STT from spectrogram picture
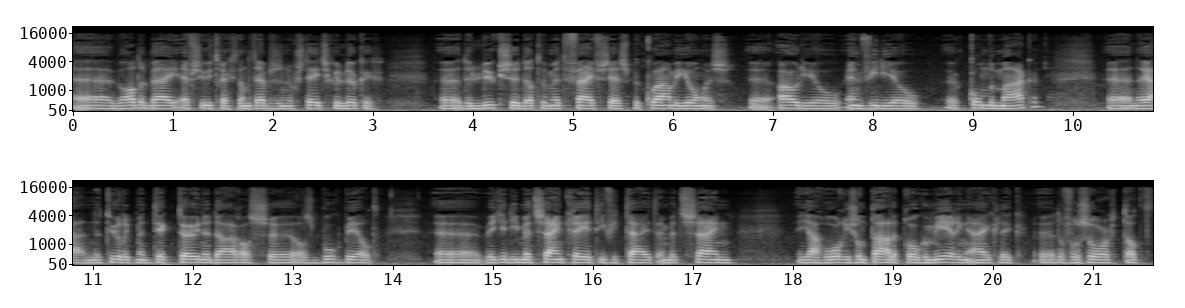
Eh, we hadden bij FC Utrecht, en dat hebben ze nog steeds gelukkig, eh, de luxe dat we met vijf, zes bekwame jongens eh, audio en video konden maken. Nou ja, natuurlijk met Dick Teunen daar als, als boegbeeld. Weet je, die met zijn creativiteit en met zijn ja, horizontale programmering eigenlijk ervoor zorgt dat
